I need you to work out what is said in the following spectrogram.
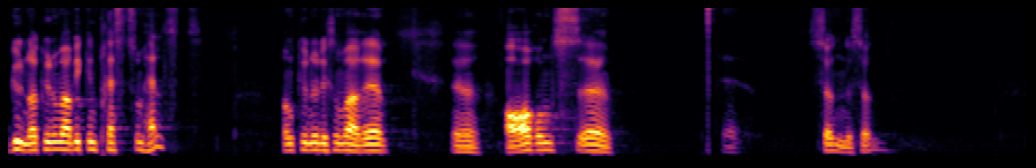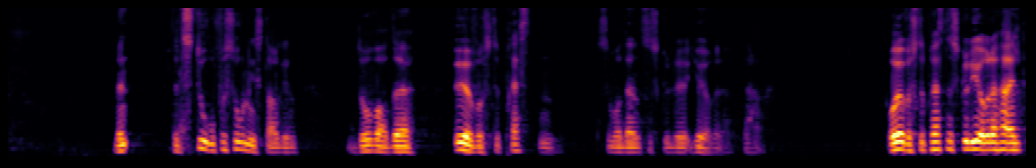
Gunnar kunne være hvilken prest som helst. Han kunne liksom være eh, Arons eh, eh, sønnesønn. Den store forsoningsdagen, da var det øverste presten som var den som skulle gjøre det, det her. Og øverste presten skulle gjøre det helt,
